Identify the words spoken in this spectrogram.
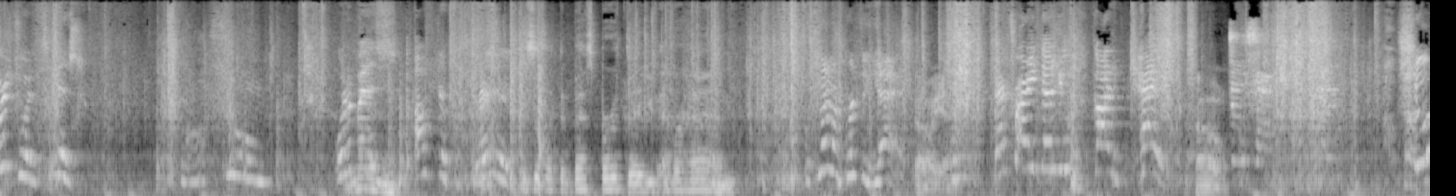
Which one's this? Awesome. What about Mm. after presents? This is like the best birthday you've ever had. It's not my birthday yet. Oh, yeah. That's why he doesn't got a cake. Oh. Shooter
